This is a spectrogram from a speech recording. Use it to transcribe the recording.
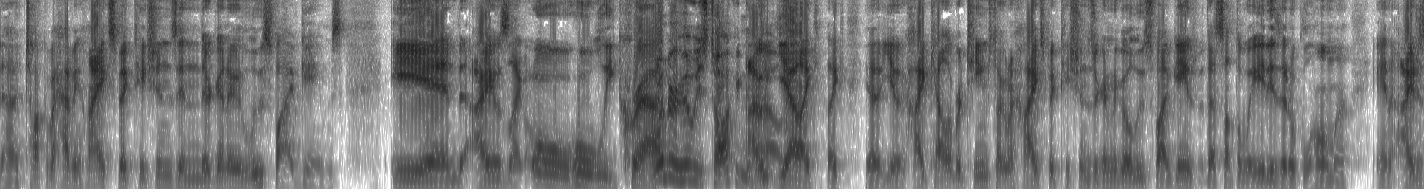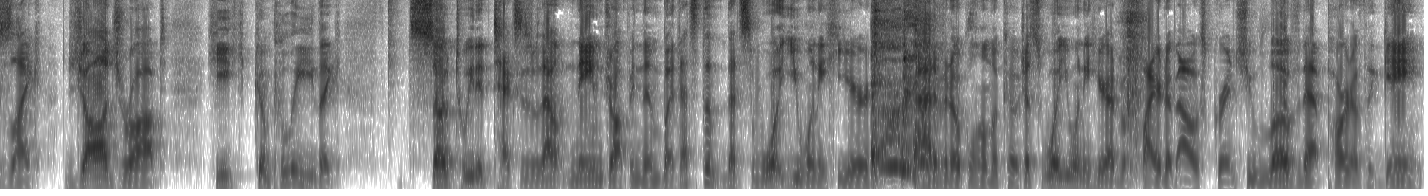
uh, talk about having high expectations and they're gonna lose five games. And I was like, oh, holy crap! I wonder who he's talking I, about. yeah, like like yeah, you know, high caliber teams talking about high expectations are going to go lose five games, but that's not the way it is at Oklahoma. And I just like jaw dropped. He completely like subtweeted Texas without name dropping them, but that's the that's what you want to hear out of an Oklahoma coach. That's what you want to hear out of a fired up Alex Grinch. You love that part of the game.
